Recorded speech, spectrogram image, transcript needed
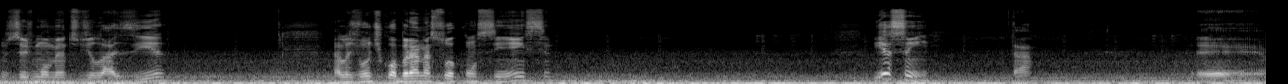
nos seus momentos de lazer. Elas vão te cobrar na sua consciência. E assim, tá? É,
